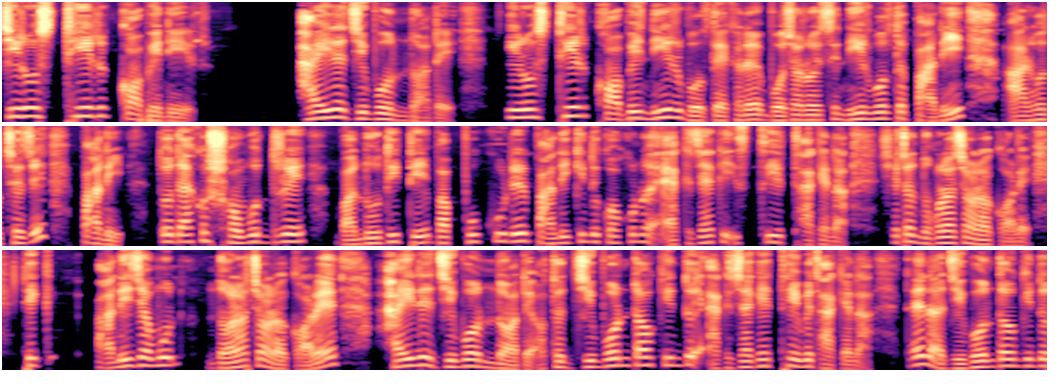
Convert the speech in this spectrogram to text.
চিরস্থির কবে নীর? হাইরে জীবন নদে চিরস্থির কবে নীর বলতে? এখানে বোঝানো হয়েছে নীর বলতে পানি, আর হচ্ছে যে পানি। তো দেখো সমুদ্রে বা নদীতে বা পুকুরের পানি কিন্তু কখনো এক জায়গায় স্থির থাকে না, সেটা নড়াচড়া করে। ঠিক পানি যেমন নড়াচড়া করে, হাইরে জীবন নদে অর্থাৎ জীবনটাও কিন্তু এক জায়গায় থেমে থাকে না, তাই না? জীবনটাও কিন্তু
